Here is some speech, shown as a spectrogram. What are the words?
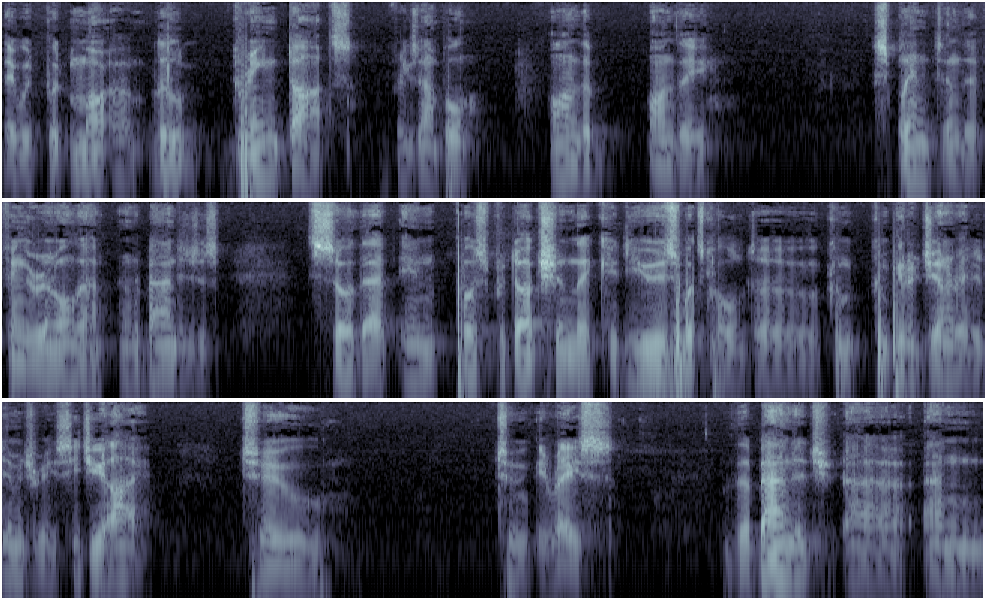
they would put more, uh, little green dots, for example, on the on the splint and the finger and all that and the bandages so that in post-production they could use what's called uh, com- computer-generated imagery cgi to to erase the bandage uh, and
